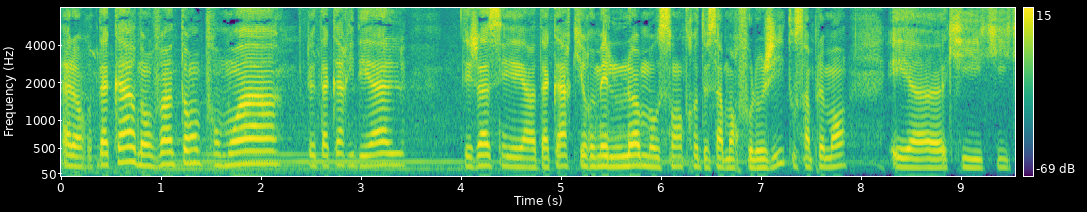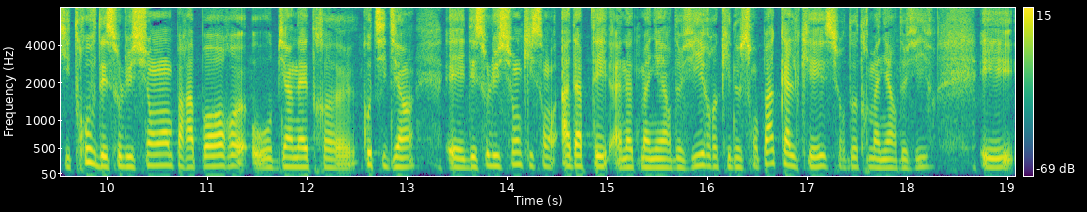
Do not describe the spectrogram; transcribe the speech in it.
Alors, Dakar, dans 20 ans, pour moi, le Dakar idéal, Déjà, c'est un Dakar qui remet l'homme au centre de sa morphologie, tout simplement, et euh, qui, qui, qui, trouve des solutions par rapport au bien-être euh, quotidien et des solutions qui sont adaptées à notre manière de vivre, qui ne sont pas calquées sur d'autres manières de vivre. Et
